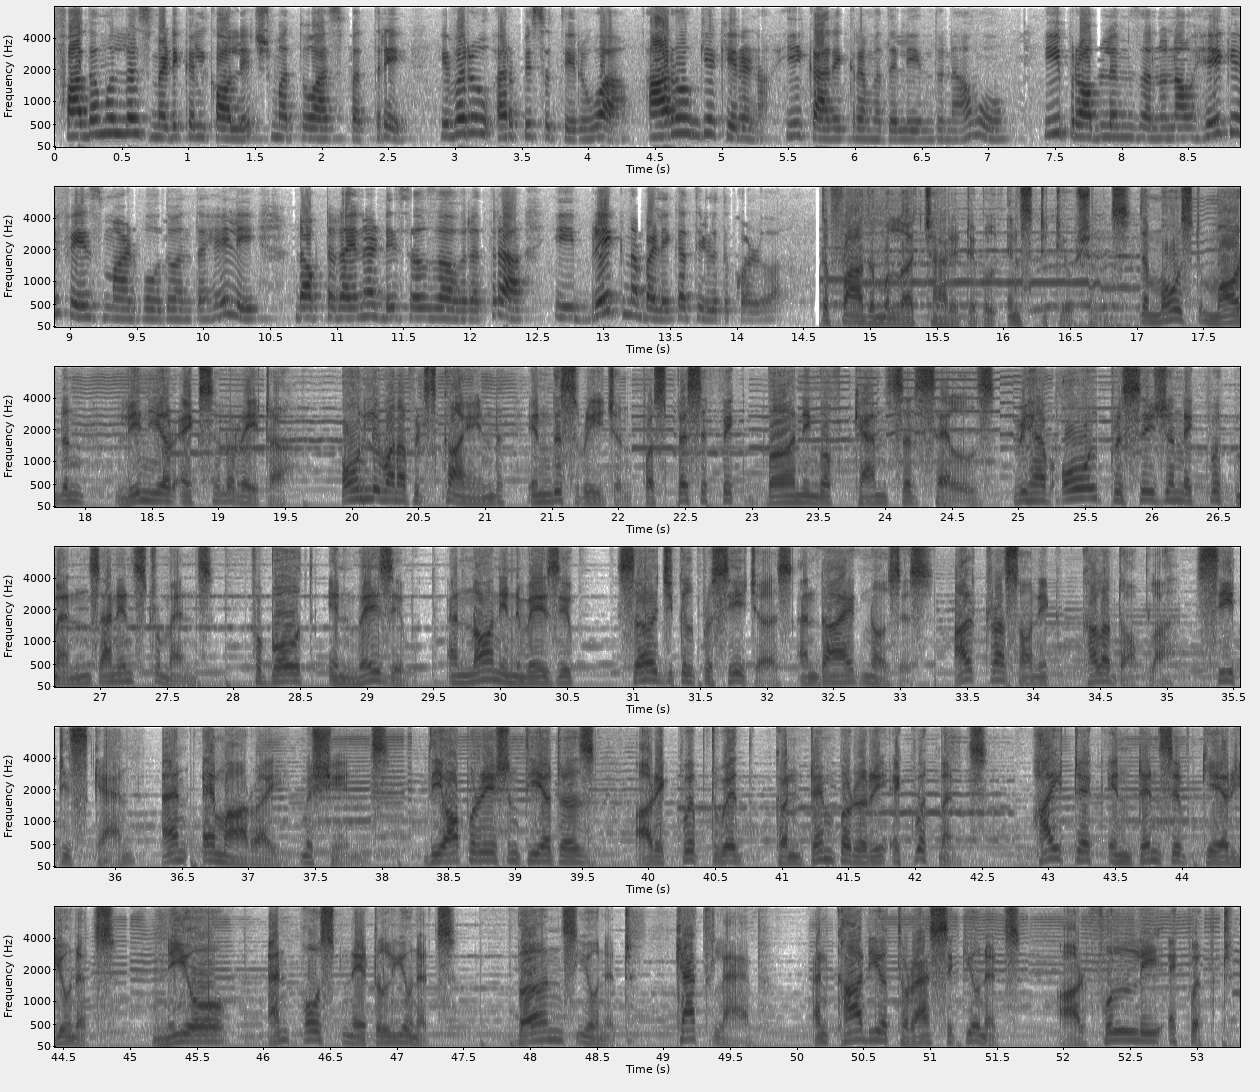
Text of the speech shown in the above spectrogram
ಫಾದಮುಲ್ಲಸ್ ಮೆಡಿಕಲ್ ಕಾಲೇಜ್ ಮತ್ತು ಆಸ್ಪತ್ರೆ ಇವರು ಅರ್ಪಿಸುತ್ತಿರುವ ಆರೋಗ್ಯ ಕಿರಣ ಈ ಕಾರ್ಯಕ್ರಮದಲ್ಲಿ ಇಂದು ನಾವು ಈ ಪ್ರಾಬ್ಲಮ್ಸ್ ಅನ್ನು ನಾವು ಹೇಗೆ ಫೇಸ್ ಮಾಡಬಹುದು ಅಂತ ಹೇಳಿ ಡಾಕ್ಟರ್ ರೈನಾ ಡಿಸೋಜ್ ಅವರ ಹತ್ರ ಈ ಬ್ರೇಕ್ನ ಬಳಿಕ ತಿಳಿದುಕೊಳ್ಳುವ. The Father Muller charitable Charitable Institutions, the most modern linear accelerator, only one of its kind in this region for specific burning of cancer cells. We have all precision equipments and instruments for both invasive and non-invasive surgical procedures and diagnosis, ultrasonic color Doppler, CT scan and MRI machines. The operation theaters are equipped with contemporary equipments, high-tech intensive care units, neo and postnatal units, burns unit, cath lab and cardiothoracic units are fully equipped.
